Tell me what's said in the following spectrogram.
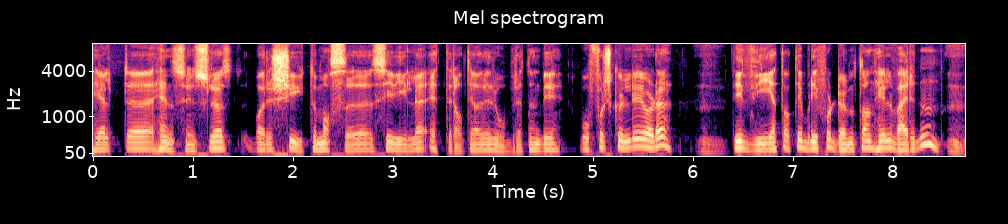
helt eh, hensynsløst bare skyte masse sivile etter at de har erobret en by? Hvorfor skulle de gjøre det? Mm. De vet at de blir fordømt av en hel verden. Mm.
